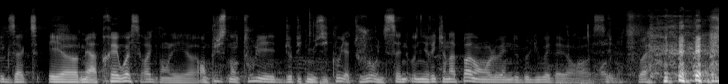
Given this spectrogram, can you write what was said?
Exact. Et euh, mais après, ouais, c'est vrai que dans les, euh, en plus dans tous les biopics musicaux, il y a toujours une scène onirique. Il n'y en a pas dans le NWA d'ailleurs. c'est- ouais.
